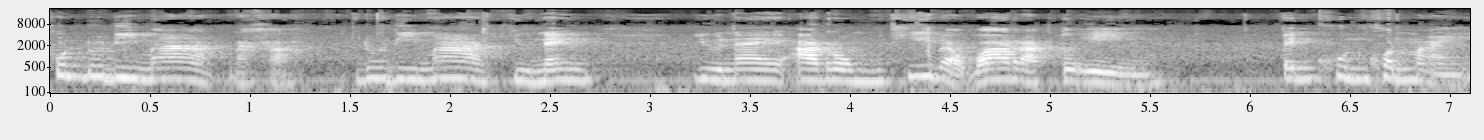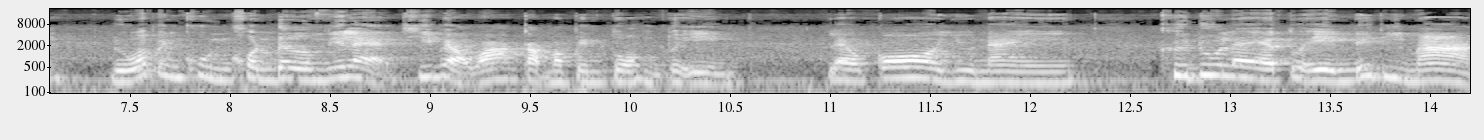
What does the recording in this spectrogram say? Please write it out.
คุณดูดีมากนะคะ ดูดีมากอยู่ใน อยู่ในอารมณ์ที่แบบว่ารักตัวเอง เป็นคุณคนใหม่ หรือว่าเป็นคุณคนเดิมนี่แหละ ที่แบบว่ากลับมาเป็นตัวของตัวเอง แล้วก็อยู่ในคือดูแลตัวเองได้ดีมาก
